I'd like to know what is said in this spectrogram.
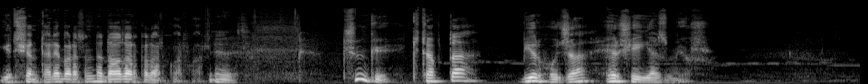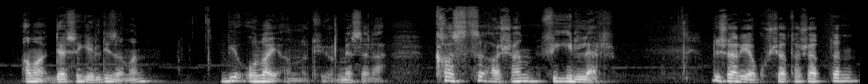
yetişen talep arasında dağlar kadar fark var. Evet. Çünkü kitapta bir hoca her şeyi yazmıyor. Ama derse geldiği zaman bir olay anlatıyor. Mesela kastı aşan fiiller. Dışarıya kuşa taş attın,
